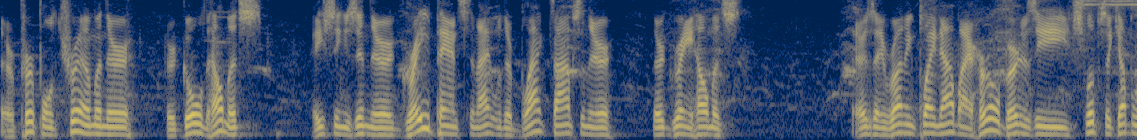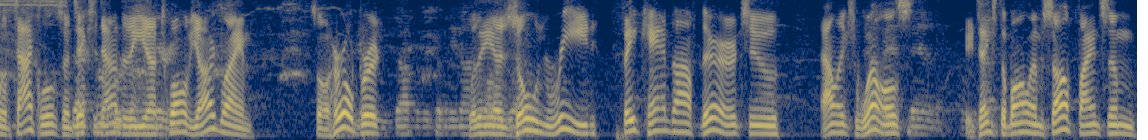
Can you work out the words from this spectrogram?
their purple trim and their, their gold helmets. Hastings in their gray pants tonight with their black tops and their, their gray helmets. There's a running play now by Hurlbert as he slips a couple of tackles and takes it down to the 12 uh, yard line. So Hurlbert with a, a uh, zone read, fake handoff there to Alex Wells. He takes the ball himself, finds some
